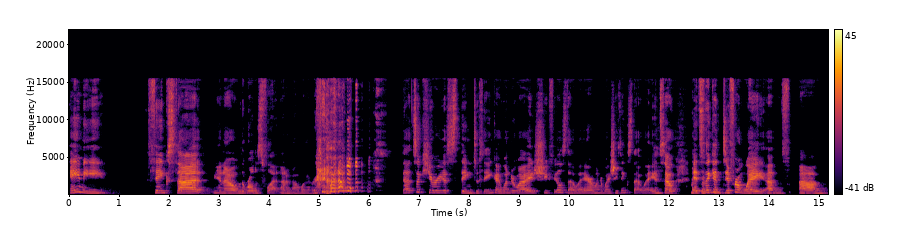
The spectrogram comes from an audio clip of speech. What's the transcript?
Amy thinks that, you know, the world is flat. I don't know, whatever. That's a curious thing to think. I wonder why she feels that way, or I wonder why she thinks that way. And so it's like a different way of. Um,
